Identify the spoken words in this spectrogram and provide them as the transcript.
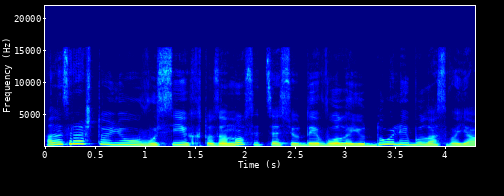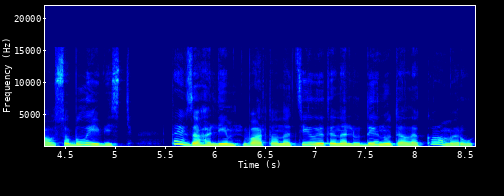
Але, зрештою, в усіх, хто заноситься сюди волею долі, була своя особливість, та й взагалі варто націлити на людину телекамеру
